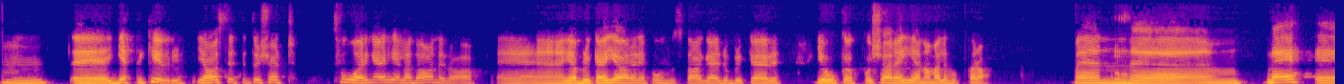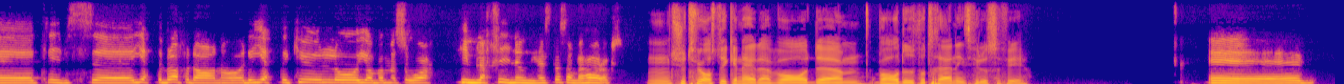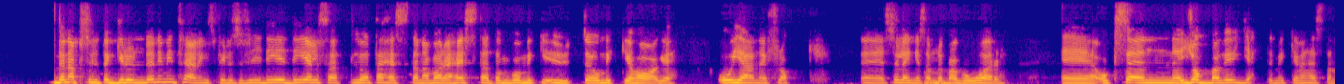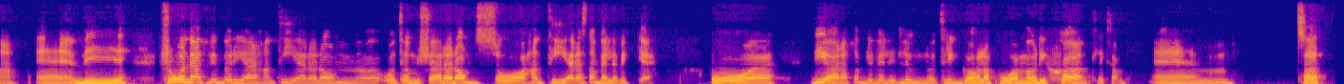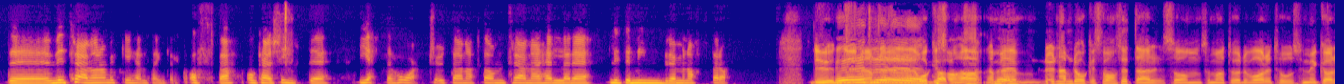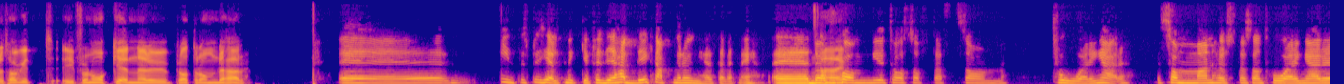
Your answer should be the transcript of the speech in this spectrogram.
Mm. Eh, jättekul. Jag har suttit och kört tvååringar hela dagen idag. Eh, jag brukar göra det på onsdagar. Då brukar jag åka upp och köra igenom allihopa. Då. Men eh, nej, eh, trivs eh, jättebra för dagen och det är jättekul att jobba med så himla fina unghästar som vi har också. Mm, 22 stycken är det. Vad, eh, vad har du för träningsfilosofi? Eh, den absoluta grunden i min träningsfilosofi det är dels att låta hästarna vara hästar. Att de går mycket ute och mycket i hage. Och gärna i flock. Eh, så länge som Mm. det bara går. Eh, och sen jobbar vi jättemycket med hästarna. Eh, vi, från det att vi börjar hantera dem och tumköra dem så hanteras de väldigt mycket. Och det gör att de blir väldigt lugna och trygga att hålla på med och det är skönt liksom. Ehm, så att eh, vi tränar dem mycket helt enkelt. Ofta och kanske inte jättehårt utan att de tränar hellre lite mindre men ofta då. Du, Eh, du, nämnde Åke papp. Svan, ja, men du nämnde Åke Svanstedt där som, som att du hade varit hos. Hur mycket har du tagit ifrån Åke när du pratar om det här? Eh, inte speciellt mycket för vi hade ju knappt några unghästar vet ni. Eh, de Nej. kom ju till oss oftast som tvååringar. Sommaren, hösten som tvååringar.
